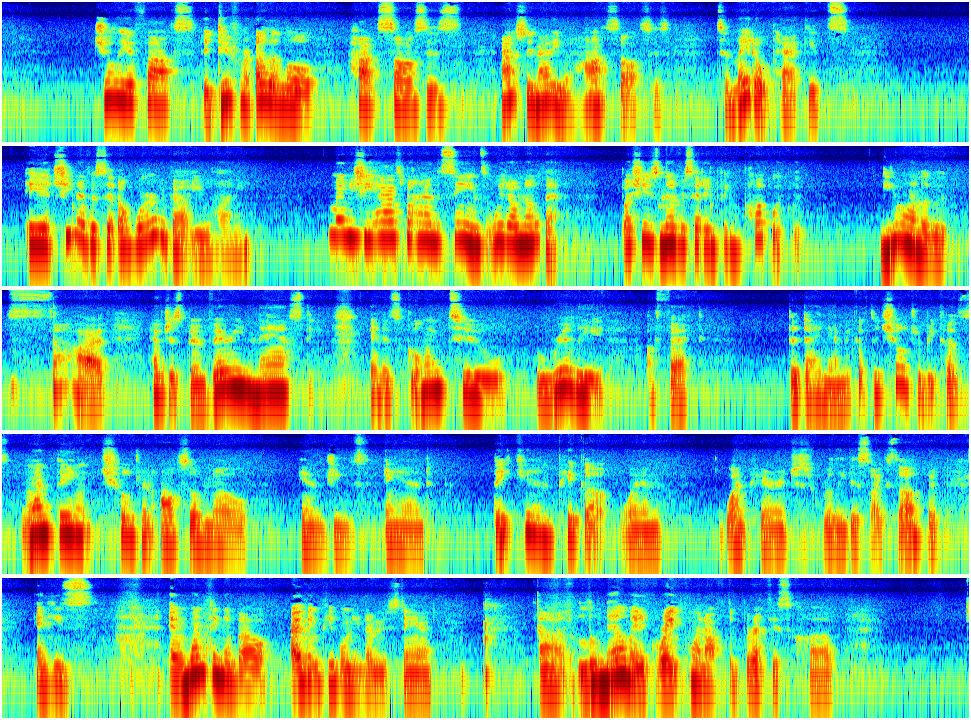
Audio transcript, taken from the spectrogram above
Julia Fox, different other little hot sauces. Actually, not even hot sauces, tomato packets. And she never said a word about you, honey. Maybe she has behind the scenes. We don't know that. But she's never said anything publicly. You on the side have just been very nasty, and it's going to really affect the dynamic of the children because one thing children also know energies and they can pick up when one parent just really dislikes the other and he's and one thing about i think people need to understand uh, Luenell made a great point off the breakfast club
